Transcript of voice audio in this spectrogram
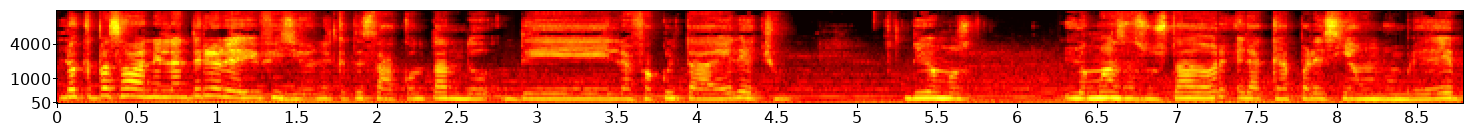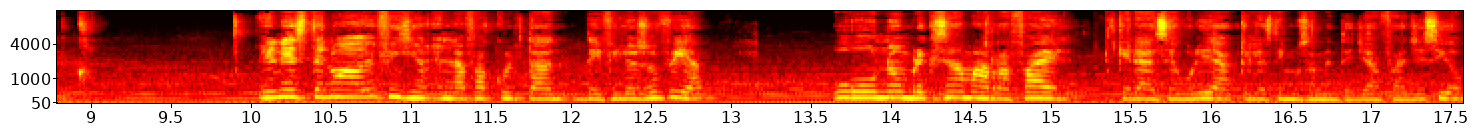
lo que pasaba en el anterior edificio en el que te estaba contando de la Facultad de Derecho, digamos, lo más asustador era que aparecía un hombre de época. En este nuevo edificio, en la Facultad de Filosofía, hubo un hombre que se llama Rafael, que era de seguridad, que lastimosamente ya falleció.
